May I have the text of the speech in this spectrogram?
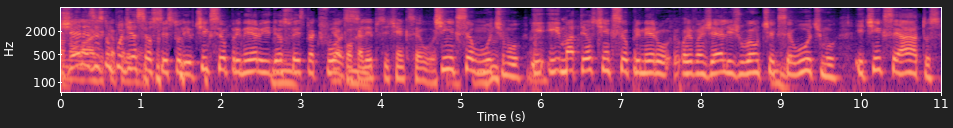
Gênesis não podia ser o sexto livro, tinha que ser o primeiro e Deus fez para que E fosse. Apocalipse tinha que ser o último. Tinha que ser o último. E, e Mateus tinha que ser o primeiro, o Evangelho, e João tinha que ser o último, e tinha que ser Atos.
